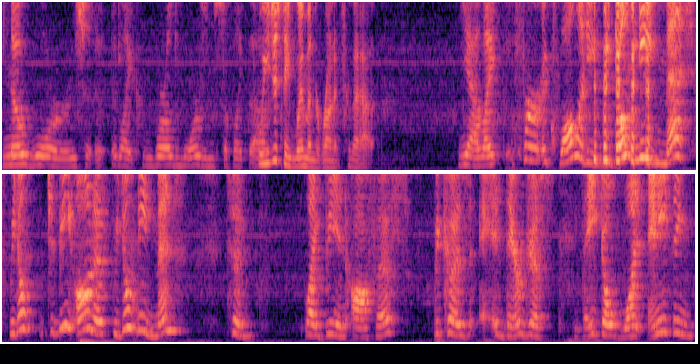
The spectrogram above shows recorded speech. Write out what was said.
no wars, uh, like, world wars and stuff like that. Well, you just need women to run it for that. Yeah, like for equality, we don't need men. We don't, to be honest, we don't need men to like be in office because eh, they're just they don't want anything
